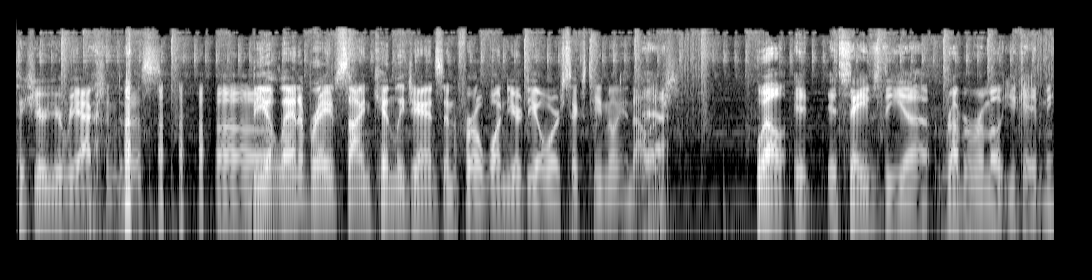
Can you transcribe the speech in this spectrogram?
to hear your reaction to this. the Atlanta Braves signed Kenley Jansen for a one year deal worth $16 million. Yeah. Well, it it saves the uh, rubber remote you gave me.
